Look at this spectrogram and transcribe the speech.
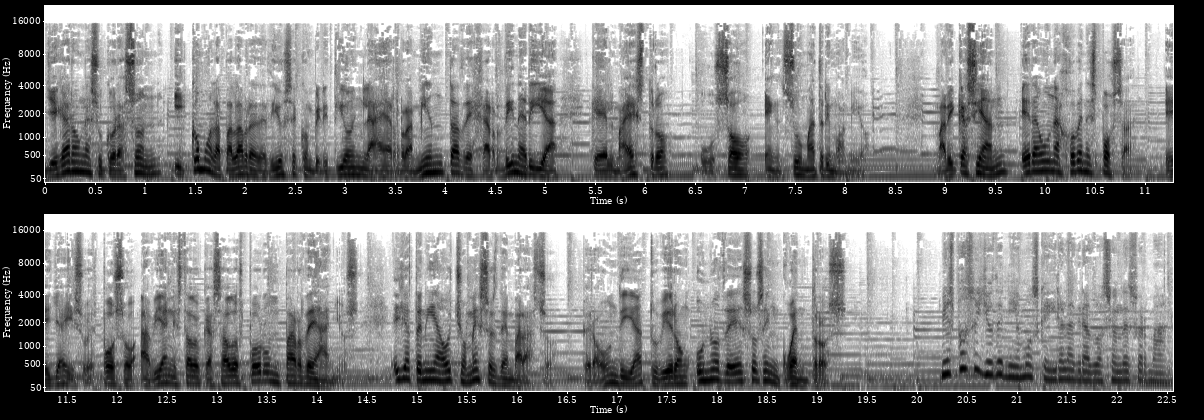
llegaron a su corazón y cómo la palabra de Dios se convirtió en la herramienta de jardinería que el maestro usó en su matrimonio. Mari Cassian era una joven esposa. Ella y su esposo habían estado casados por un par de años. Ella tenía ocho meses de embarazo, pero un día tuvieron uno de esos encuentros. Mi esposo y yo teníamos que ir a la graduación de su hermano.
